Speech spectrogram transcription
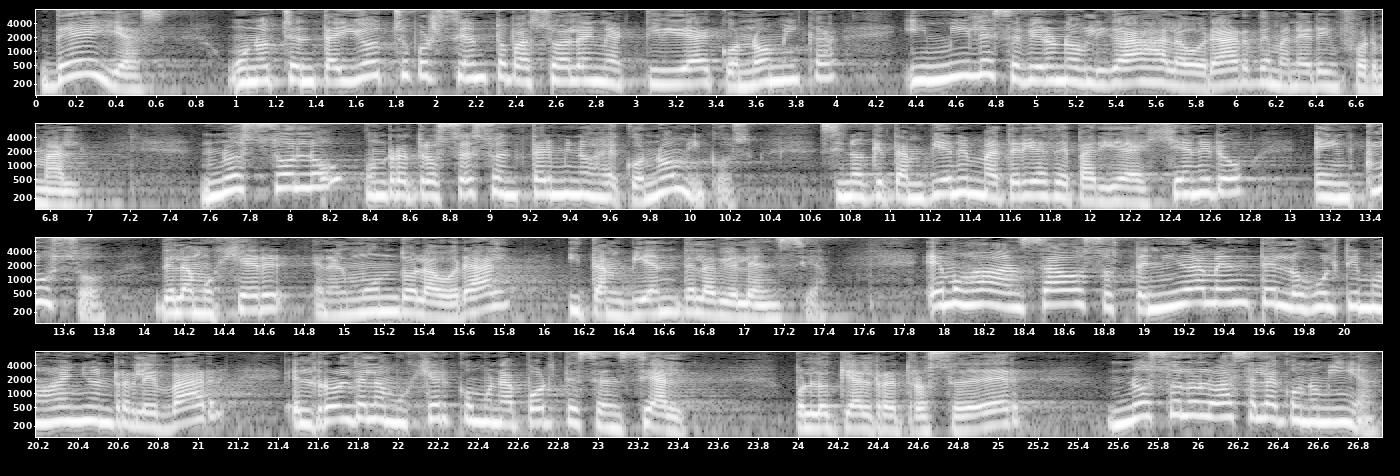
De ellas, un 88% pasó a la inactividad económica y miles se vieron obligadas a laborar de manera informal. No es solo un retroceso en términos económicos, sino que también en materias de paridad de género e incluso de la mujer en el mundo laboral y también de la violencia. Hemos avanzado sostenidamente en los últimos años en relevar el rol de la mujer como un aporte esencial, por lo que al retroceder no solo lo hace la economía,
